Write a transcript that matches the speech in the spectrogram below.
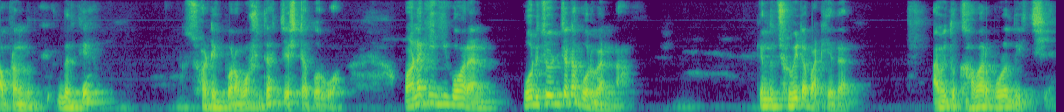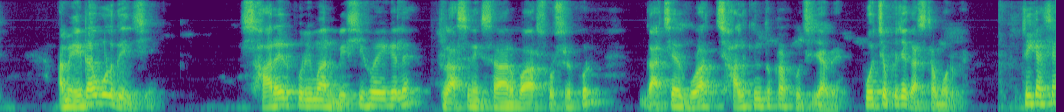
আপনাদেরকে সঠিক পরামর্শ দেওয়ার চেষ্টা করব। অনেকে কি করেন, পরিচর্যাটা করবেন না, কিন্তু ছবিটা পাঠিয়ে দেন। আমি তো খাবার বলে দিচ্ছি। আমি এটাও বলে দিয়েছি, সারের পরিমাণ বেশি হয়ে গেলে রাসায়নিক সার বা সর্ষের খোল, গাছের গোড়ার ছাল কিন্তু আপনার পচে যাবে, পচে পচে গাছটা মরবে। ঠিক আছে?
